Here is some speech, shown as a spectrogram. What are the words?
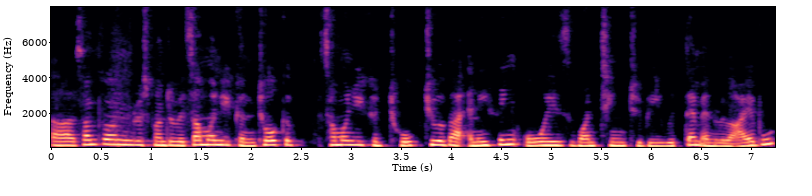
Uh, someone responded with someone you can talk someone you can talk to about anything, always wanting to be with them and reliable.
